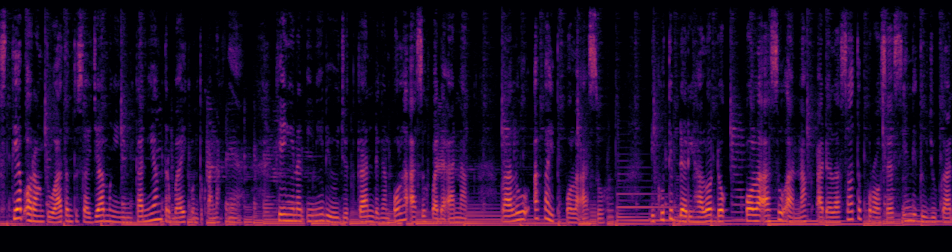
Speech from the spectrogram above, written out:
Setiap orang tua tentu saja menginginkan yang terbaik untuk anaknya. Keinginan ini diwujudkan dengan pola asuh pada anak. Lalu, apa itu pola asuh? Dikutip dari Halodoc, pola asuh anak adalah suatu proses yang ditujukan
